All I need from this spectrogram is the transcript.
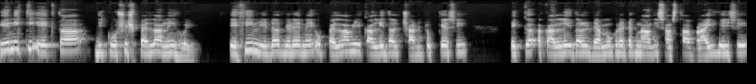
ਇਹ ਨਹੀਂ ਕਿ ਏਕਤਾ ਦੀ ਕੋਸ਼ਿਸ਼ ਪਹਿਲਾਂ ਨਹੀਂ ਹੋਈ। ਇਹੀ ਲੀਡਰ ਜਿਹੜੇ ਨੇ ਉਹ ਪਹਿਲਾਂ ਵੀ ਅਕਾਲੀ ਦਲ ਛੱਡ ਚੁੱਕੇ ਸੀ ਇੱਕ ਅਕਾਲੀ ਦਲ ਡੈਮੋਕ੍ਰੈਟਿਕ ਨਾਂ ਦੀ ਸੰਸਥਾ ਬਣਾਈ ਗਈ ਸੀ।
